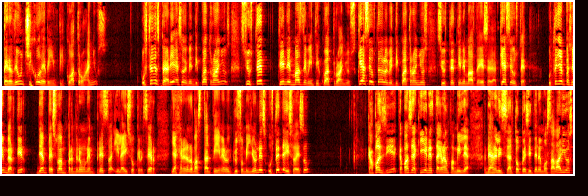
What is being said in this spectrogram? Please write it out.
Pero de un chico de 24 años ¿Usted esperaría eso de 24 años? Si usted tiene más de 24 años, ¿qué hace usted a los 24 años si usted tiene más de esa edad? ¿Qué hace usted? Usted ya empezó a invertir, ya empezó a emprender en una empresa y la hizo crecer y a generar bastante dinero, incluso millones. ¿Usted ya hizo eso? Capaz sí, ¿eh? capaz aquí en esta gran familia de análisis al tope sí tenemos a varios,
